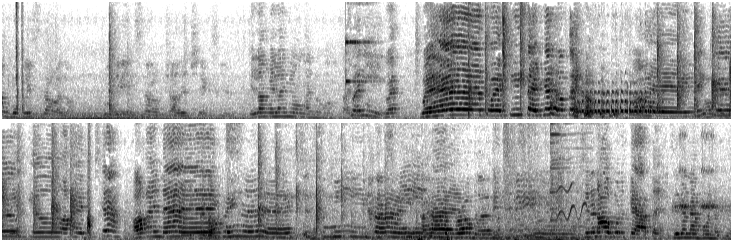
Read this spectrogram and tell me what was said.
ng book list ng ano, Goodreads ng challenge next year. Ilang, ilan yung ano mo? 20. Wait, wait! 20! Ate? Sino nabunot mo?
